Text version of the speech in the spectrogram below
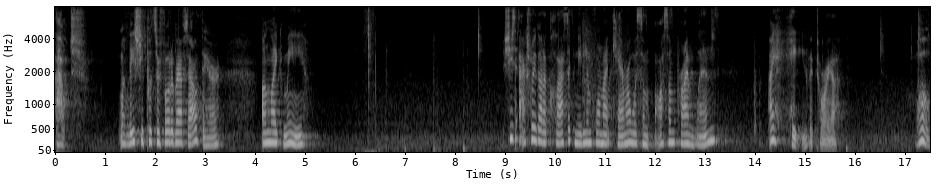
Ouch. Well, at least she puts her photographs out there. Unlike me. She's actually got a classic medium format camera with some awesome prime lens. I hate you, Victoria. Whoa,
